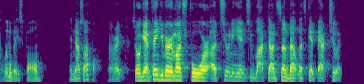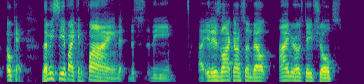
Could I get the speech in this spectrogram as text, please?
a little baseball, and now softball. All right. So again, thank you very much for uh, tuning in to Locked On Sunbelt. Let's get back to it. Okay. Let me see if I can find this. The uh, it is Locked On Sunbelt. I'm your host, Dave Schultz.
